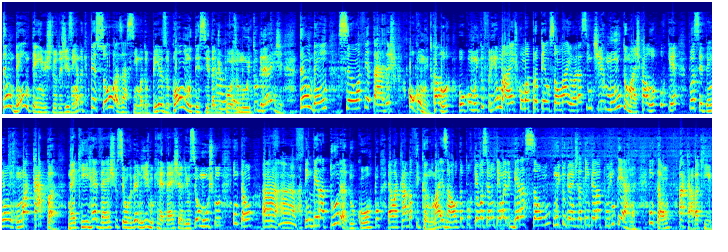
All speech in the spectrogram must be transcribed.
também tenho estudos dizendo que pessoas acima do peso, com o tecido adiposo Ah, ok. muito grande, também são afetadas ou com muito calor ou com muito frio, mas com uma propensão maior a sentir muito mais calor, porque você tem um- uma capa né, que reveste o seu organismo, que reveste ali o seu músculo, então a, a- a temperatura do corpo ela acaba ficando mais alta porque você não tem uma liberação muito grande da temperatura interna. Então, acaba que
